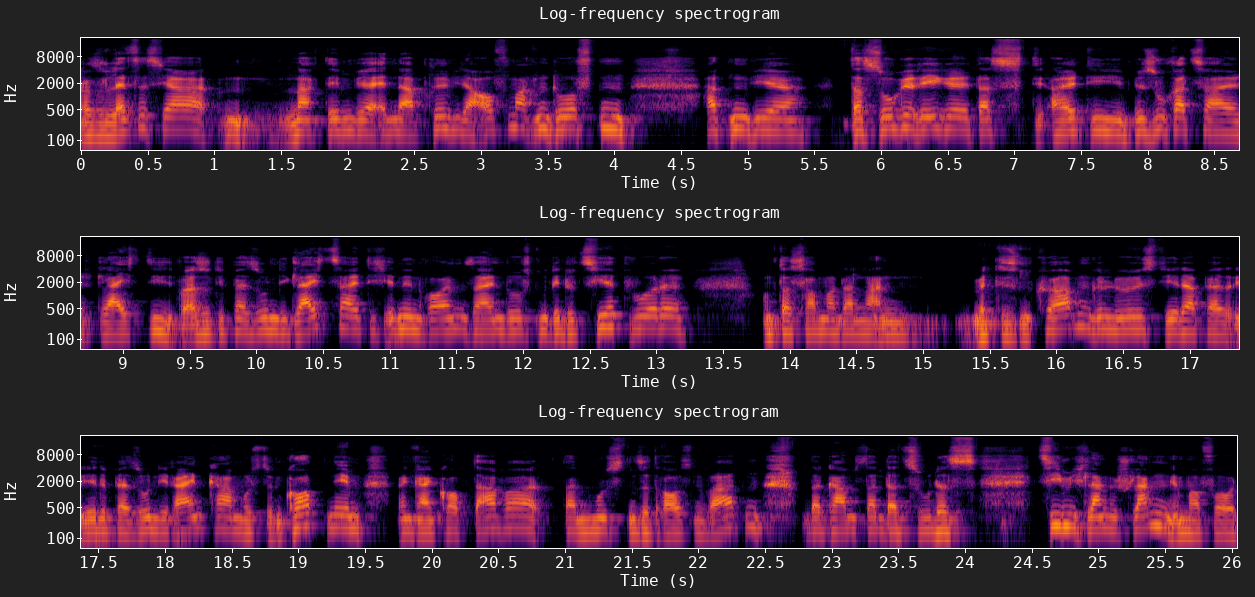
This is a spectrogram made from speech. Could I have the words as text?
also letztes Jahr, nachdem wir Ende April wieder aufmachen durften, hatten wir das so geregelt, dass die, halt die Besucherzahl gleich, die, also die Personen, die gleichzeitig in den Räumen sein durften, reduziert wurde. Und das haben wir dann an, mit diesen Körben gelöst. Jeder, jede Person, die reinkam, musste einen Korb nehmen. Wenn kein Korb da war, dann mussten sie draußen warten. Und da kam es dann dazu, dass ziemlich lange Schlangen immer vor,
